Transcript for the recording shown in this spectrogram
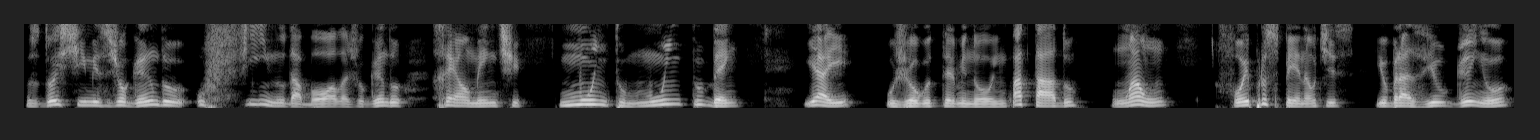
os dois times jogando o fino da bola, jogando realmente muito, muito bem. E aí o jogo terminou empatado, um a um, foi para os pênaltis e o Brasil ganhou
